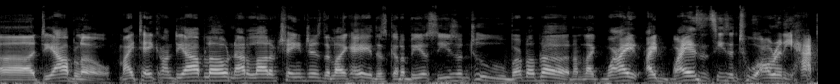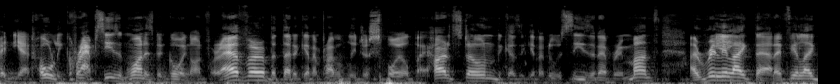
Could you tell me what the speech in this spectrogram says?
Uh, Diablo. My take on Diablo, not a lot of changes. They're like, hey, there's gonna be a season two, blah blah blah. And I'm like, why I, why hasn't season two already happened yet? Holy crap, season one has been going on forever, but then again I'm probably just spoiled by Hearthstone because I get a new season every month. I really like that. I feel like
